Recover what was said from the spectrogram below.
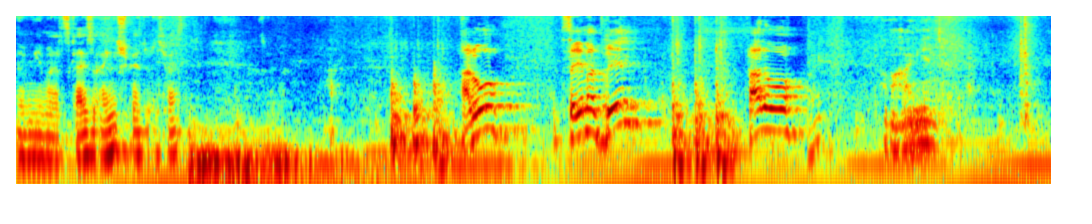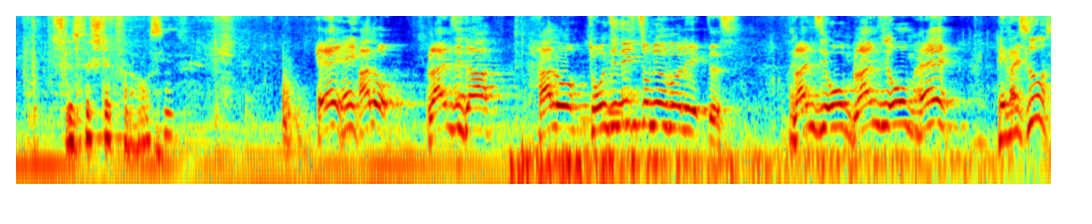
irgendwie mal als Geisel eingesperrt oder ich weiß nicht. Hallo? Ist da jemand drin? Hallo? Mal reingehen. Schlüssel steckt von außen. Hey, Hey. hallo? Bleiben Sie da. Hallo? Tun Sie nichts Unüberlegtes. Bleiben Sie oben, bleiben Sie oben. Hey! Hey, was ist los?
